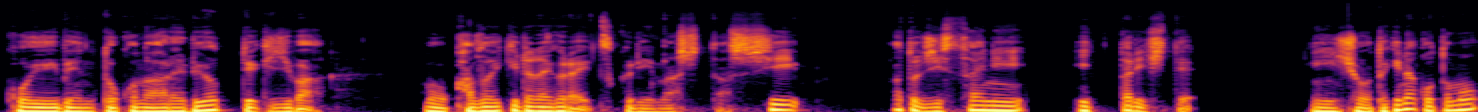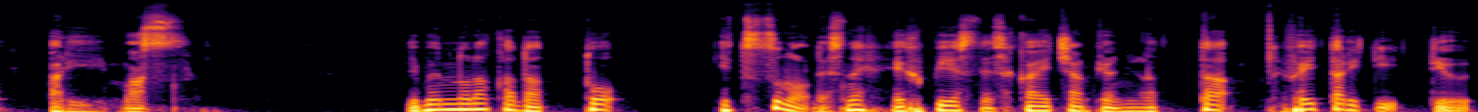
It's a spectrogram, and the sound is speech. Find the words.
こういうイベント行われるよっていう記事はもう数えきれないぐらい作りましたし、あと実際に行ったりして印象的なこともあります。自分の中だと5つのですね、FPS で世界チャンピオンになったフェイタリティっていう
